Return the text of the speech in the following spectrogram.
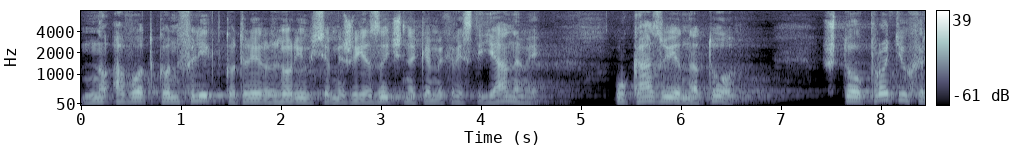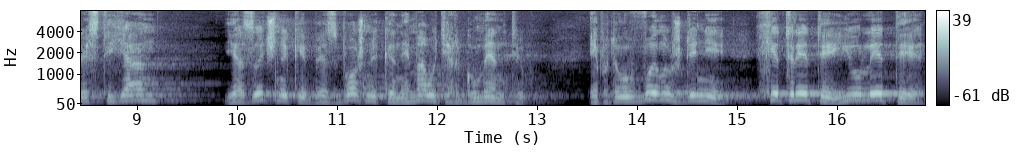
Ну а от конфлікт, котрий розгорівся між язичниками і християнами, указує на то, що проти християн язичники, безбожники не мають аргументів. І тому винуждені хитрити, юлити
